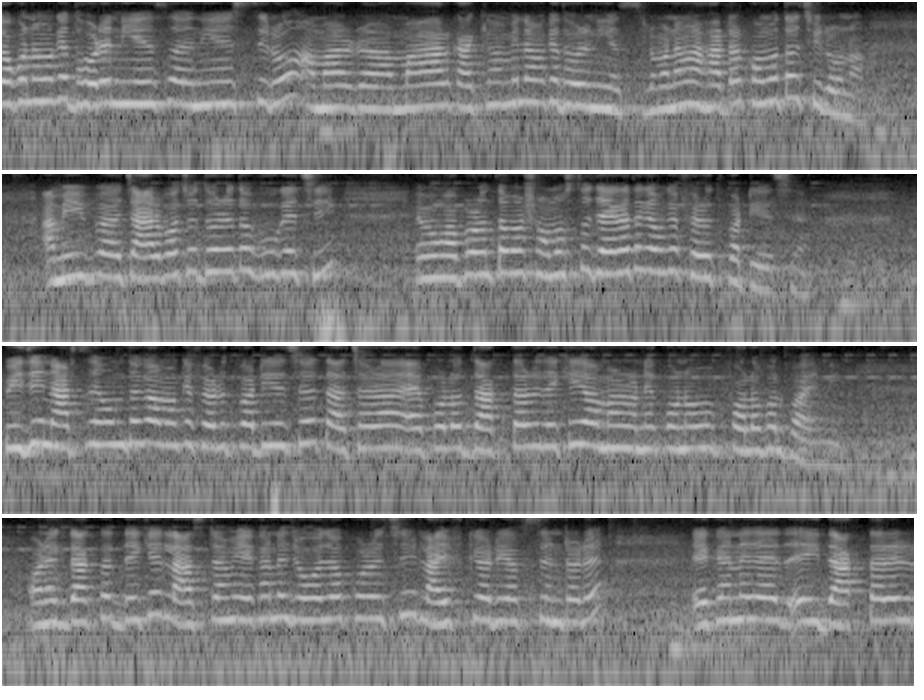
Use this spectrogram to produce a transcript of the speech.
তখন আমাকে ধরে নিয়ে নিয়ে এসেছিল। আমার মা আর কাকিমা মিলে আমাকে ধরে নিয়ে এসেছিল। মানে আমার হাঁটার ক্ষমতাও ছিল না। আমি চার বছর ধরে তো ভুগেছি এবং অপরন্ত আমার সমস্ত জায়গা থেকে আমাকে ফেরত পাঠিয়েছে। পিজি নার্সিং হোম থেকে আমাকে ফেরত পাঠিয়েছে। তাছাড়া অ্যাপোলোর ডাক্তার দেখেই আমার অনেক কোনো ফলাফল পায়নি অনেক ডাক্তার দেখে লাস্টে আমি এখানে যোগাযোগ করেছি লাইফ কেয়ার রিহাব সেন্টারে এখানে এই ডাক্তারের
